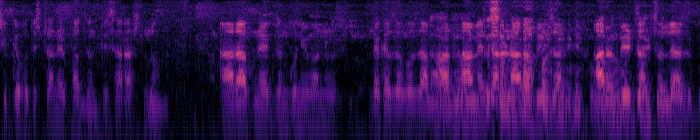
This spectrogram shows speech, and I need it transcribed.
শিক্ষা প্রতিষ্ঠানের পাঁচজন টিচার আসলো। আর আপনি একজন গুণী মানুষ দেখা যাব যে আপনার নামের কারণে আরও বিশজন আমি আরও বিশজন চলে আসব।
